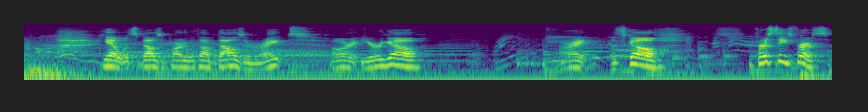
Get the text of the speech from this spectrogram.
yeah, what's Bowser Party without Bowser, right? Alright, here we go. Alright, let's go. First things first.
